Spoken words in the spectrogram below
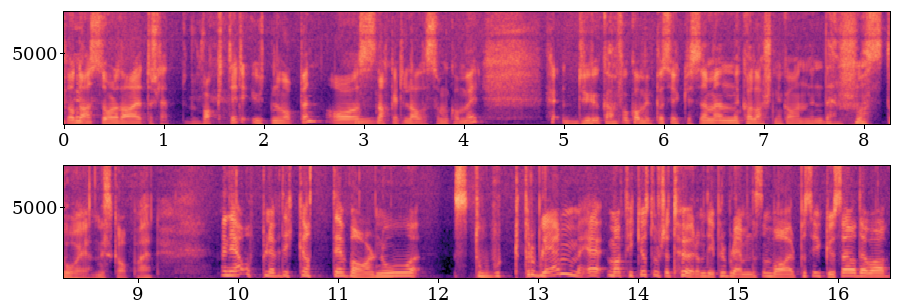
Og da står det da rett og slett vakter uten våpen og mm. snakker til alle som kommer. Du kan få komme inn på sykehuset, men kalasjnikoven din den må stå igjen i skapet her. Men jeg opplevde ikke at det var noe stort problem. Man fikk jo stort sett høre om de problemene som var på sykehuset, og det var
